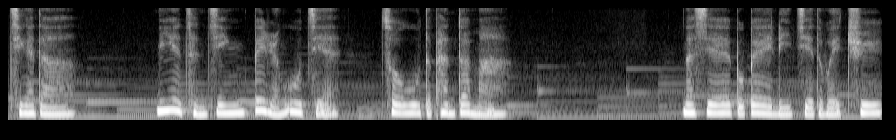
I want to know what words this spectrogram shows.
亲爱的，你也曾经被人误解、错误的判断吗？那些不被理解的委屈，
